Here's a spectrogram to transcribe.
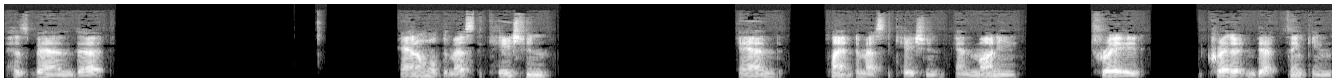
has been that animal domestication and plant domestication and money, trade, credit and debt thinking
